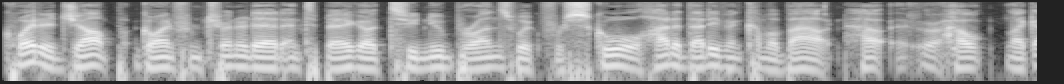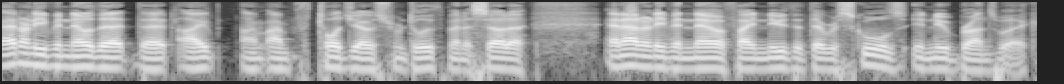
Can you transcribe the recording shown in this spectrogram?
quite a jump going from Trinidad and Tobago to New Brunswick for school. How did that even come about? How or how like I don't even know that that I I'm, I'm told you I was from Duluth, Minnesota, and I don't even know if I knew that there were schools in New Brunswick.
